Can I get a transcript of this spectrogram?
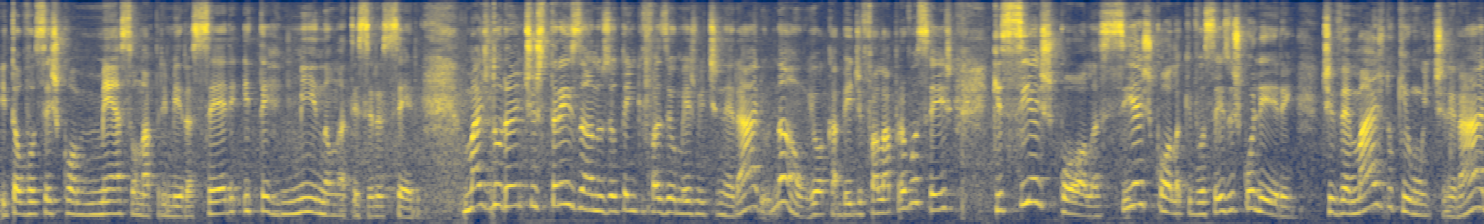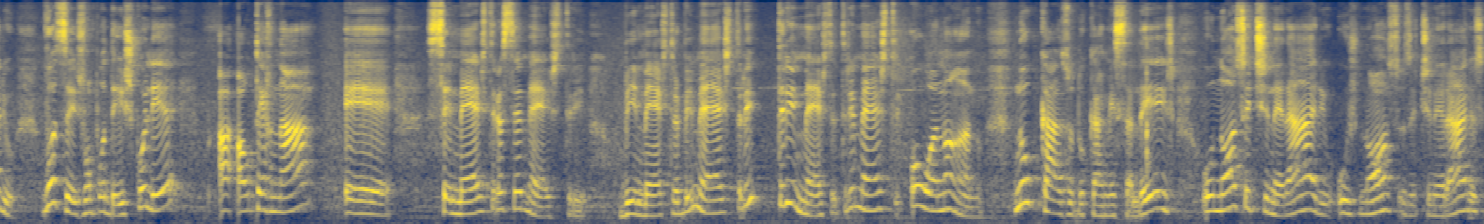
Então, vocês começam na primeira série e terminam na terceira série. Mas durante os três anos eu tenho que fazer o mesmo itinerário? Não, eu acabei de falar para vocês que se a escola, se a escola que vocês escolherem tiver mais do que um itinerário, vocês vão poder escolher alternar é, semestre a semestre, bimestre a bimestre, trimestre a trimestre ou ano a ano. No caso do Carmen Salês, o nosso itinerário, os nossos itinerários,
